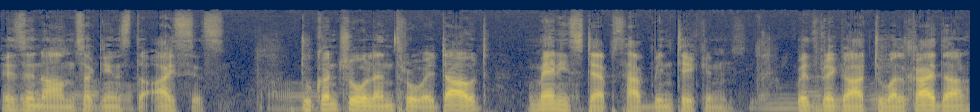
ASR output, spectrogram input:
is in arms against the ISIS. To control and throw it out, many steps have been taken. With uh, regard to Al Qaeda,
